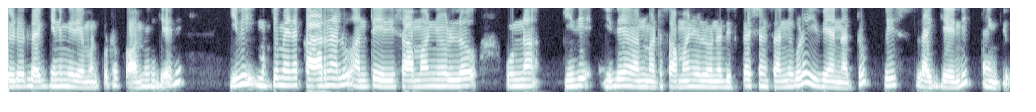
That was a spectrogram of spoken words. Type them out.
వీడియో లైక్ చేయండి. మీరు ఏమనుకుంటారు కామెంట్ చేయండి. ఇవి ముఖ్యమైన కారణాలు. అంతే ఇది సామాన్యుల్లో ఉన్న ఇదే ఇదే అన్నమాట. సామాన్యుల్లో ఉన్న డిస్కషన్స్ అన్ని కూడా ఇవి అన్నట్టు. ప్లీజ్ లైక్ చేయండి. Thank you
